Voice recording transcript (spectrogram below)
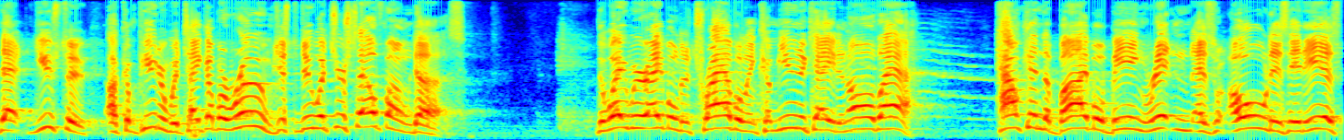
that used to, a computer would take up a room just to do what your cell phone does. The way we're able to travel and communicate and all that. How can the Bible, being written as old as it is,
